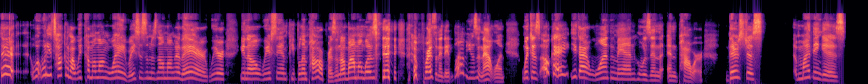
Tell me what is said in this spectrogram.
there what, what are you talking about? We come a long way. Racism is no longer there. We're you know we're seeing people in power. President obama was president. They love using that one which is okay you got one man who was in in power. There's just my thing is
